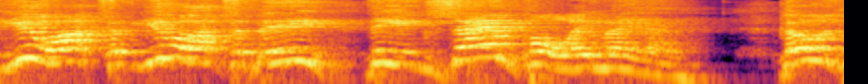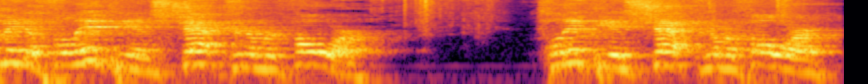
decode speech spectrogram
You ought to, you ought to be the example, amen. Go with me to Philippians chapter number 4. Philippians chapter number 4.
